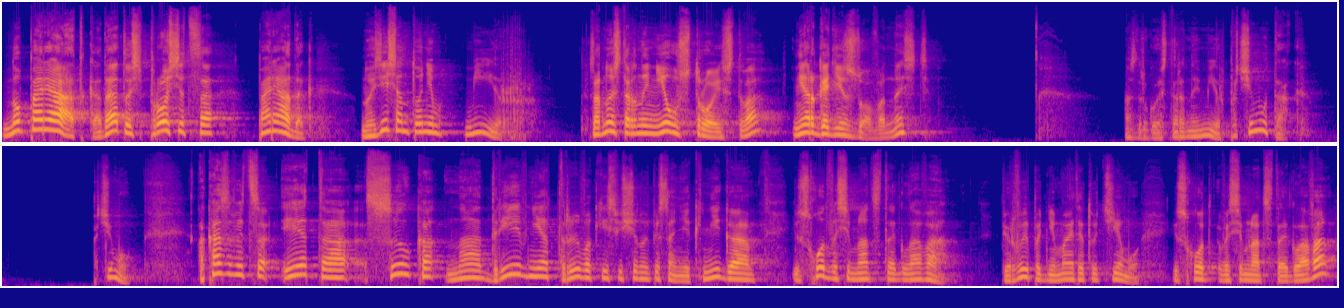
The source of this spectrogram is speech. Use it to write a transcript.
но порядка, да, то есть просится порядок. Но здесь антоним мир. С одной стороны, неустройство, неорганизованность, а с другой стороны, мир. Почему так? Почему? Оказывается, это ссылка на древний отрывок из Священного Писания, книга Исход, 18 глава впервые поднимает эту тему. Исход 18 глава,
